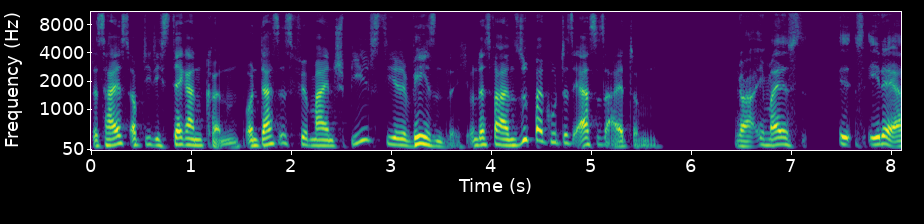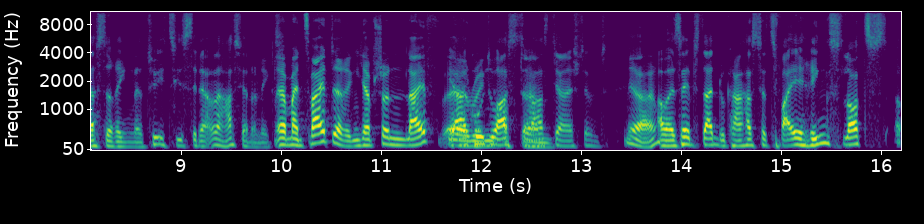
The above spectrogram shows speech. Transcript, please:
Das heißt, ob die dich staggern können. Und das ist für meinen Spielstil wesentlich. Und das war ein super gutes erstes Item. Ja, ich meine, es ist eh der erste Ring. Natürlich ziehst du den anderen, hast ja noch nichts. Ja, mein zweiter Ring. Ich habe schon live äh, Ja, gut, Ring du hast, du hast ja, stimmt. Ja. Aber selbst dann, du kann, hast ja zwei Ringslots. Äh,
